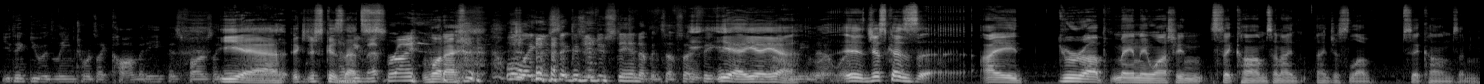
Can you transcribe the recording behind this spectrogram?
You think you would lean towards like comedy as far as like Yeah, it's just because Have you that's met Brian? what I. Well, like you said, because you do stand up and stuff, so I figured. yeah, yeah, yeah. lean that way. It, just because I grew up mainly watching sitcoms, and I I just love sitcoms and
